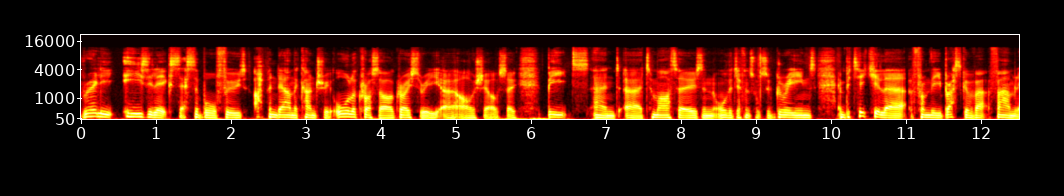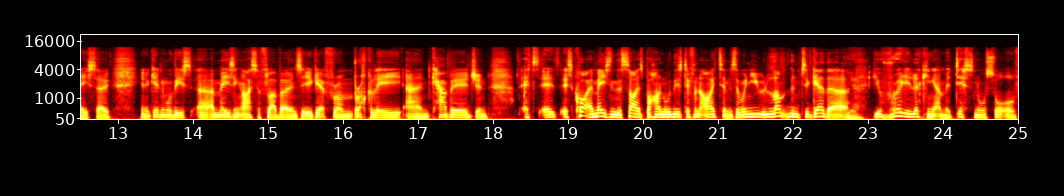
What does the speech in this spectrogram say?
really easily accessible foods up and down the country, all across our grocery uh, aisle shelves. So beets and uh, tomatoes and all the different sorts of greens, in particular from the brassica family. So you know, getting all these uh, amazing isoflavones that you get from broccoli and cabbage, and it's it's quite amazing the science behind all these different items. And when you lump them together, yeah. you're really looking at a medicinal sort of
